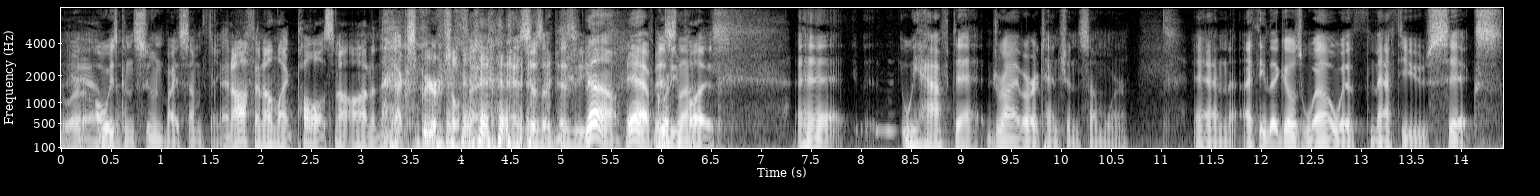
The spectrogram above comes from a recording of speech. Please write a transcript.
we're And- always consumed by something. And often, unlike Paul, it's not on to the next spiritual thing. It's just a busy, no, yeah, of busy course place. uh, we have to drive our attention somewhere. And I think that goes well with Matthew 6,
